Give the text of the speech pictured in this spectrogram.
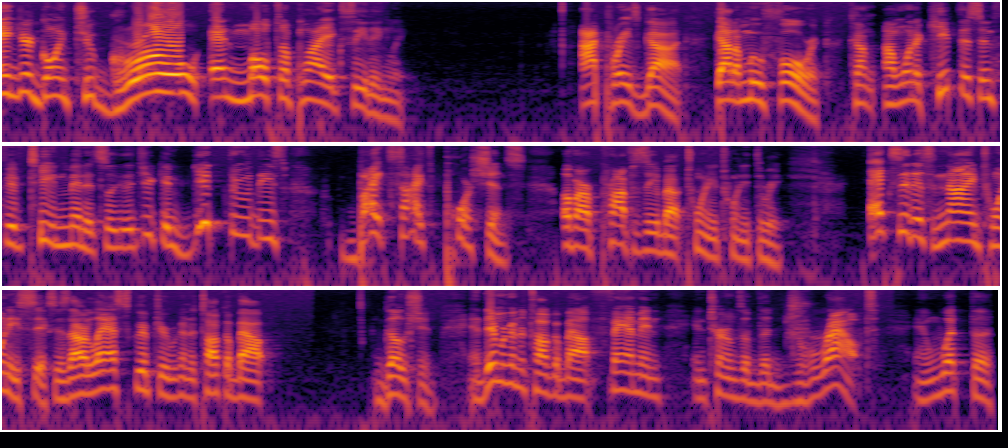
and you're going to grow and multiply exceedingly. I praise God. Got to move forward. Come, I want to keep this in 15 minutes so that you can get through these bite sized portions of our prophecy about 2023. Exodus 9:26 is our last scripture. We're going to talk about Goshen. And then we're going to talk about famine in terms of the drought and what the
